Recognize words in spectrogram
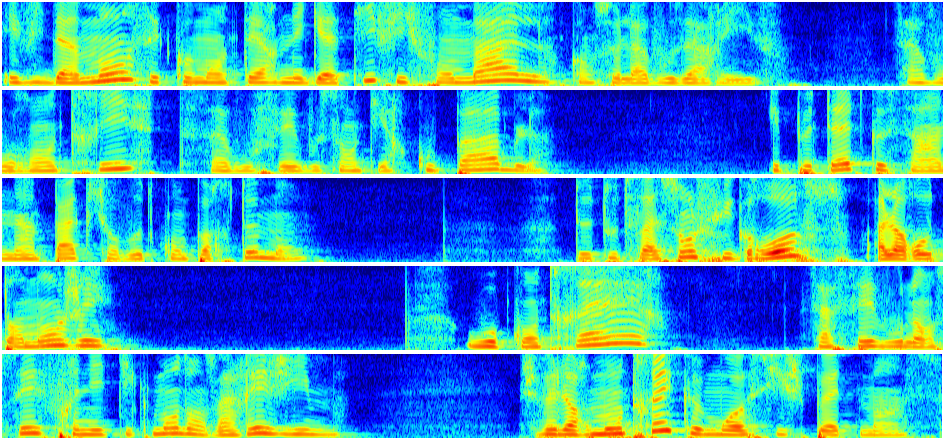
Évidemment, ces commentaires négatifs y font mal quand cela vous arrive. Ça vous rend triste, ça vous fait vous sentir coupable, et peut-être que ça a un impact sur votre comportement. De toute façon, je suis grosse, alors autant manger. Ou au contraire, ça fait vous lancer frénétiquement dans un régime. Je vais leur montrer que moi aussi je peux être mince.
